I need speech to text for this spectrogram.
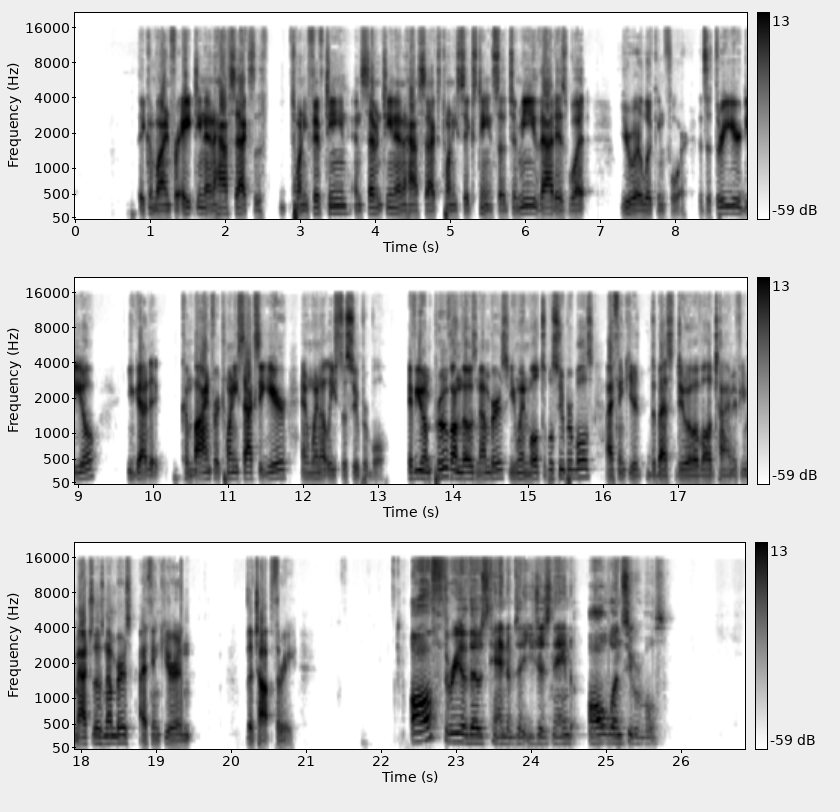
They combined for 18 and a half sacks in 2015 and 17 and a half sacks 2016. So to me, that is what you were looking for. It's a three year deal. You got to combine for 20 sacks a year and win at least a Super Bowl. If you improve on those numbers, you win multiple Super Bowls. I think you're the best duo of all time. If you match those numbers, I think you're in the top three. All three of those tandems that you just named all won Super Bowls.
